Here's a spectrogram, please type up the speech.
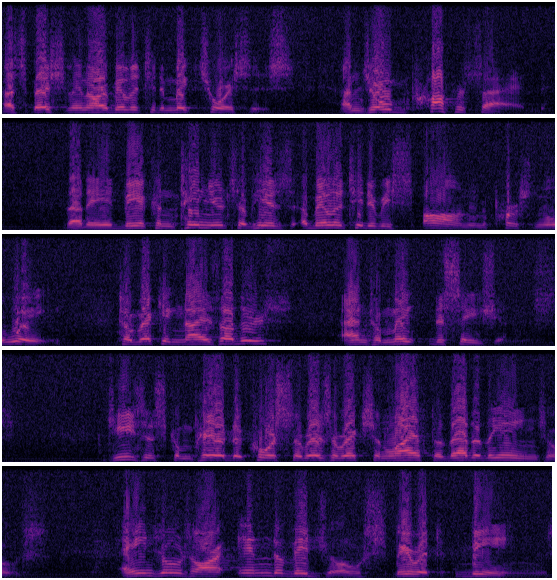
especially in our ability to make choices. And Job prophesied that it'd be a continuance of his ability to respond in a personal way, to recognize others, and to make decisions. Jesus compared, of course, the resurrection life to that of the angels. Angels are individual spirit beings.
